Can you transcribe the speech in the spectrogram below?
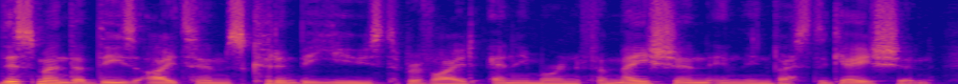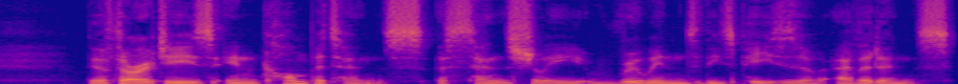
This meant that these items couldn't be used to provide any more information in the investigation. The authorities' incompetence essentially ruined these pieces of evidence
